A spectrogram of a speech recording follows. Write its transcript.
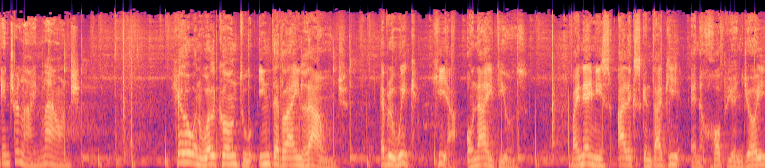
Interline Lounge. Hello and welcome to Interline Lounge. Every week here on iTunes. My name is Alex Kentucky and I hope you enjoy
